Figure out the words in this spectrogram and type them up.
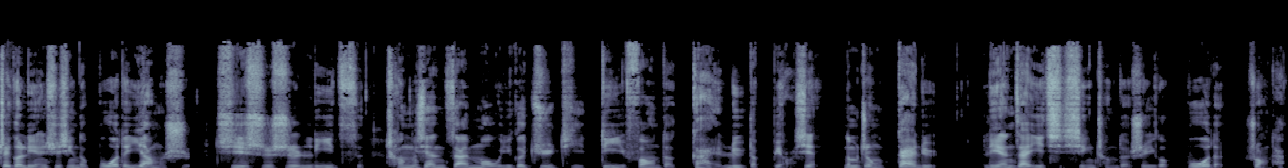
这个连续性的波的样式。其实是粒子呈现在某一个具体地方的概率的表现。那么这种概率连在一起形成的是一个波的状态，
